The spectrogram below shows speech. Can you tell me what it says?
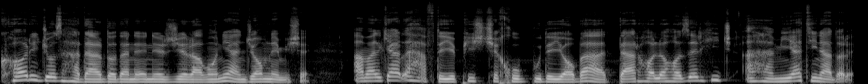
کاری جز هدر دادن انرژی روانی انجام نمیشه. عملکرد هفته پیش چه خوب بوده یا بد در حال حاضر هیچ اهمیتی نداره.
